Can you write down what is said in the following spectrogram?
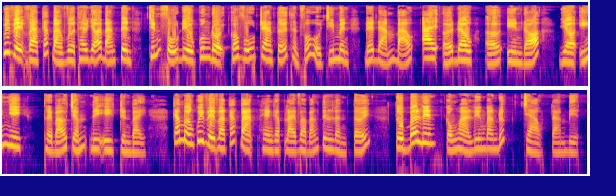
Quý vị và các bạn vừa theo dõi bản tin Chính phủ điều quân đội có vũ trang tới thành phố Hồ Chí Minh để đảm bảo ai ở đâu ở yên đó do Ý Nhi, Thời báo chấm DI trình bày. Cảm ơn quý vị và các bạn. Hẹn gặp lại vào bản tin lần tới. Từ Berlin, Cộng hòa Liên bang Đức. Chào, tạm biệt.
